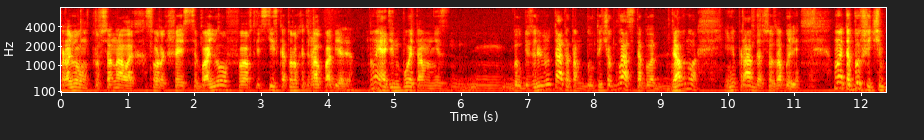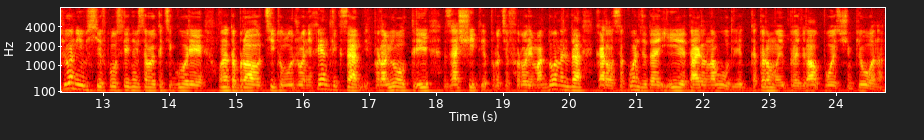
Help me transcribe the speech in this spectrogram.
Провел он в профессионалах 46 боев, в 30 из которых одержал победы. Ну и один бой там не, был без результата, там был тычок глаз, это было давно. И неправда, все забыли. Ну, это бывший чемпион UFC в полусредней весовой категории. Он отобрал титул у Джонни Хендрикса и провел три защиты против Рори Макдональда, Карлоса Кондида и Тайрона Вудли, которому и проиграл пояс чемпиона.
